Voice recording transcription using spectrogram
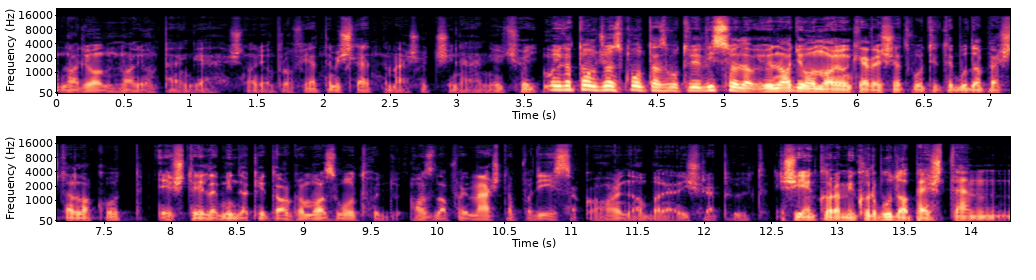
nagyon-nagyon penge, és nagyon profi. Hát nem is lehetne máshogy csinálni. Úgyhogy mondjuk a Tom Jones pont az volt, hogy viszonylag ő nagyon-nagyon keveset volt itt, Budapesten lakott, és tényleg mind a két alkalom az volt, hogy aznap, vagy másnap, vagy éjszaka hajnalban el is repült. És ilyenkor, amikor Budapesten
